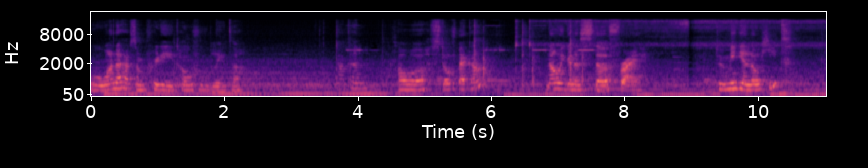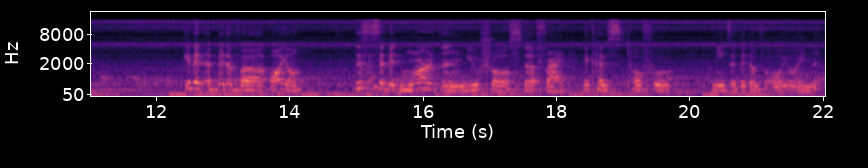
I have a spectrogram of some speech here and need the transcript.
We'll want to have some pretty tofu later. Now turn our stove back on. Now we're gonna stir fry to medium low heat. Give it a bit of uh, oil. This is a bit more than usual stir fry because tofu needs a bit of oil in it.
